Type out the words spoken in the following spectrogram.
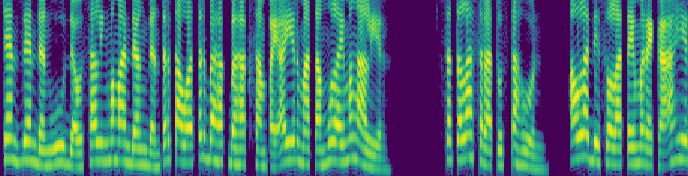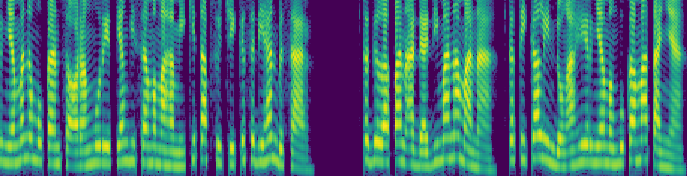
Chen Zhen dan Wu Dao saling memandang dan tertawa terbahak-bahak sampai air mata mulai mengalir. Setelah seratus tahun, Aula Desolate mereka akhirnya menemukan seorang murid yang bisa memahami kitab suci kesedihan besar. Kegelapan ada di mana-mana. Ketika Lindung akhirnya membuka matanya,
